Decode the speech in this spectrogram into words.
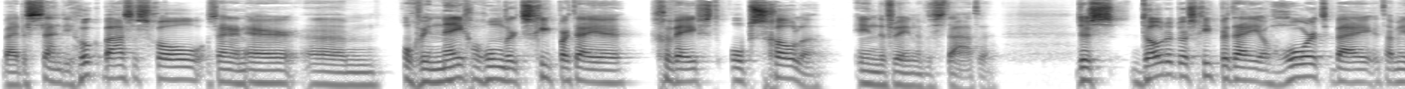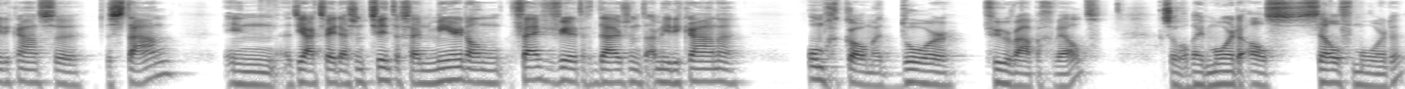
bij de Sandy Hook basisschool zijn er um, ongeveer 900 schietpartijen geweest op scholen in de Verenigde Staten. Dus doden door schietpartijen hoort bij het Amerikaanse bestaan. In het jaar 2020 zijn meer dan 45.000 Amerikanen omgekomen door vuurwapengeweld. Zowel bij moorden als zelfmoorden.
